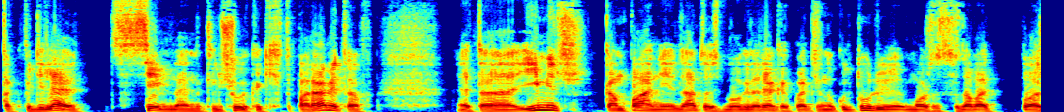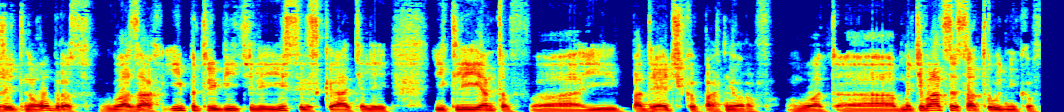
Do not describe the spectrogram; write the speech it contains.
так выделяю семь, наверное, ключевых каких-то параметров, это имидж компании, да, то есть благодаря корпоративной культуре можно создавать положительный образ в глазах и потребителей, и соискателей, и клиентов, э, и подрядчиков, партнеров. Вот. Э, мотивация сотрудников.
